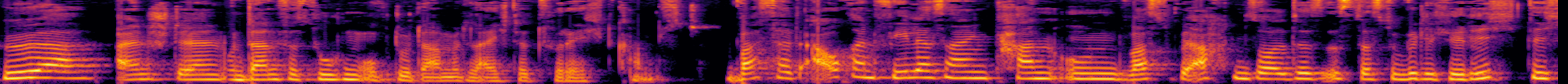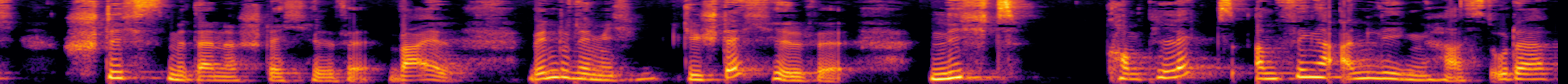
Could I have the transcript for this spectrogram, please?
höher einstellen und dann versuchen, ob du damit leichter zurechtkommst. Was halt auch ein Fehler sein kann und was du beachten solltest, ist, dass du wirklich richtig stichst mit deiner Stechhilfe. Weil wenn du nämlich die Stechhilfe nicht komplett am Finger anliegen hast oder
